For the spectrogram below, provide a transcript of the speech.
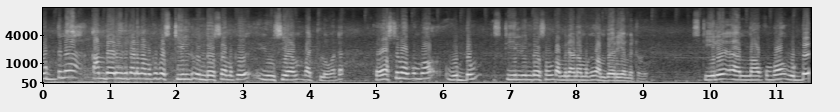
വുഡിനെ കമ്പയർ ചെയ്തിട്ടാണ് നമുക്കിപ്പോൾ സ്റ്റീൽ വിൻഡോസ് നമുക്ക് യൂസ് ചെയ്യാൻ പറ്റുള്ളൂ. മറ്റേ കോസ്റ്റ് നോക്കുമ്പോൾ വുഡും സ്റ്റീൽ വിൻഡോസും തമ്മിലാണ് നമുക്ക് കമ്പയർ ചെയ്യാൻ പറ്റുള്ളൂ. സ്റ്റീൽ നോക്കുമ്പോൾ വുഡ്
